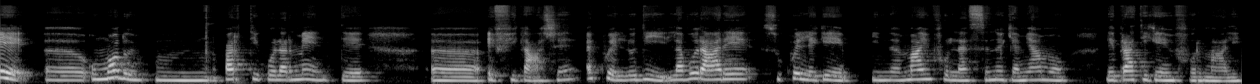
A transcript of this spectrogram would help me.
E eh, un modo mh, mm, particolarmente eh, efficace è quello di lavorare su quelle che in mindfulness noi chiamiamo le pratiche informali.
